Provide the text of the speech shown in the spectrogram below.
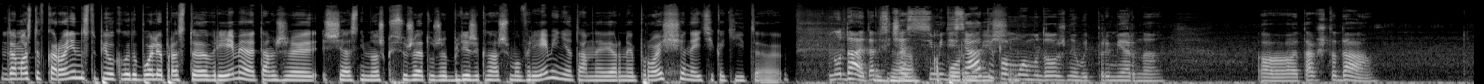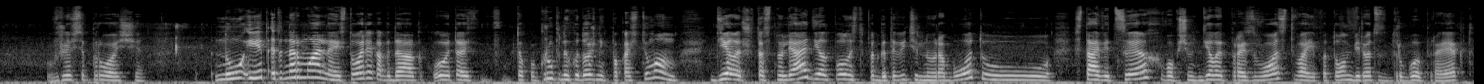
Ну, может, и в Короне наступило какое-то более простое время. Там же сейчас немножко сюжет уже ближе к нашему времени. Там, наверное, проще найти какие-то. Ну да, там сейчас 70-е, по-моему, должны быть примерно. Uh, так что да, уже все проще. Ну, и это, это нормальная история, когда какой-то такой крупный художник по костюмам делает что-то с нуля, делает полностью подготовительную работу, ставит цех, в общем, делает производство и потом берется за другой проект.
